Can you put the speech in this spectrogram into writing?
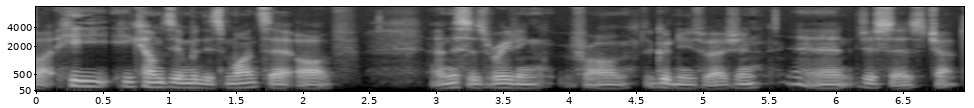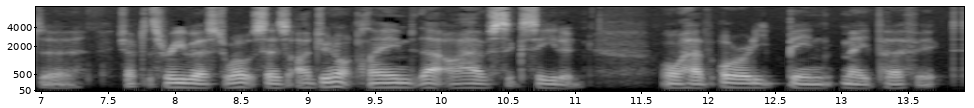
but he, he comes in with this mindset of, and this is reading from the Good News version, and it just says chapter chapter three verse twelve. It says, "I do not claim that I have succeeded, or have already been made perfect.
